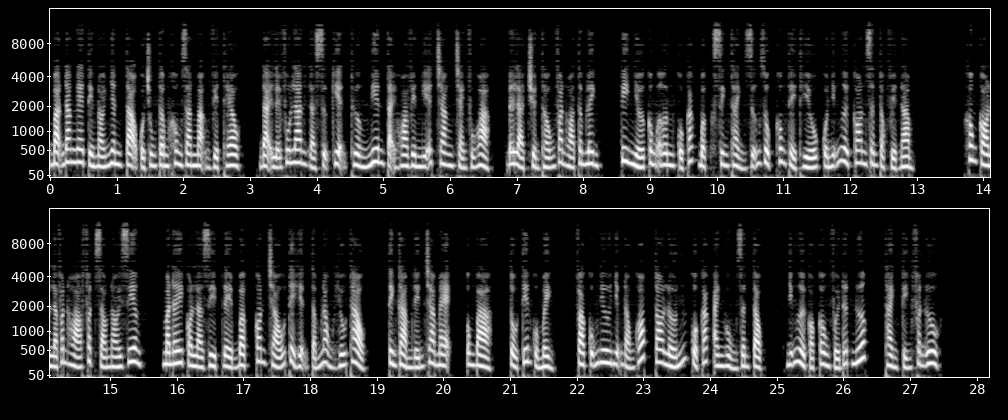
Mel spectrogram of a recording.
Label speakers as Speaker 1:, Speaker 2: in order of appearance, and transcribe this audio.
Speaker 1: Bạn đang nghe tiếng nói nhân tạo của Trung tâm Không gian mạng Việt Theo. Đại lễ Vu Lan là sự kiện thường niên tại Hoa viên Nghĩa Trang Tránh Phú Hòa. Đây là truyền thống văn hóa tâm linh, ghi nhớ công ơn của các bậc sinh thành dưỡng dục không thể thiếu của những người con dân tộc Việt Nam. Không còn là văn hóa Phật giáo nói riêng, mà đây còn là dịp để bậc con cháu thể hiện tấm lòng hiếu thảo, tình cảm đến cha mẹ, ông bà, tổ tiên của mình, và cũng như những đóng góp to lớn của các anh hùng dân tộc, những người có công với đất nước, thành kính phân ưu.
